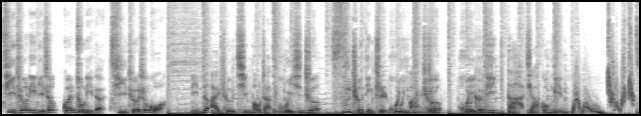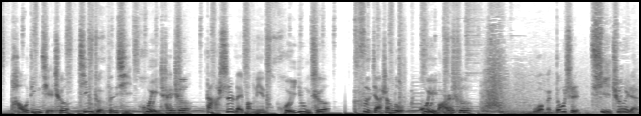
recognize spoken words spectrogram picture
汽车立体声，关注你的汽车生活。您的爱车情报站，会新车，私车定制，会买车，会客厅大驾光临。庖丁解车，精准分析，会拆车大师来帮您，会用车，自驾上路，会玩车。我们都是汽车人。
